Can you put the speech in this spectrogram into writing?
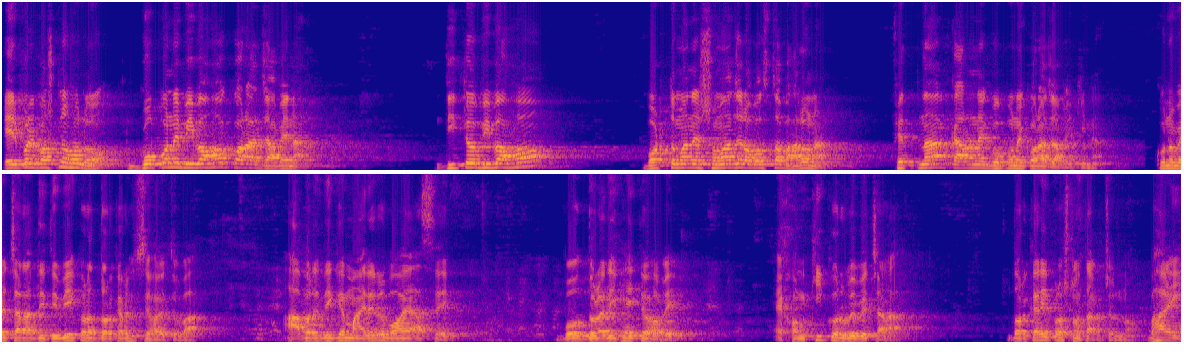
এরপরে প্রশ্ন হলো, গোপনে বিবাহ করা যাবে না। দ্বিতীয় বিবাহ বর্তমানে সমাজের অবস্থা ভালো না। ফেতনার কারণে গোপনে করা যাবে কিনা কোনো বেচারা দ্বিতীয় বিয়ে করার দরকার হয়েছে হয়তো বা আবার এদিকে মায়েরও ভয় আছে। বৌদ্ধ দৌড়ানি খাইতে হবে। এখন কি করবে বেচারা? দরকারি প্রশ্ন তার জন্য। ভাই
